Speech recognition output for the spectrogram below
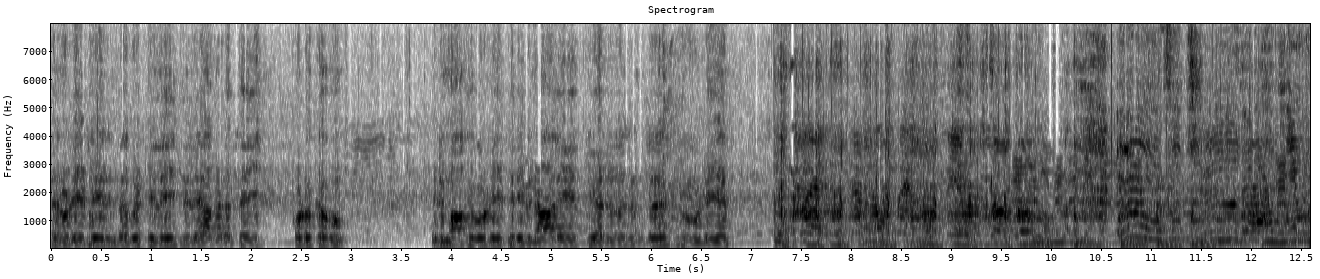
தன்னுடைய பேருந்த வீட்டிலே நிலையான இடத்தை கொடுக்கவும் இதுமாக இவருடைய பிரிவினாலே துயருகின்ற இவருடைய Is it true that you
